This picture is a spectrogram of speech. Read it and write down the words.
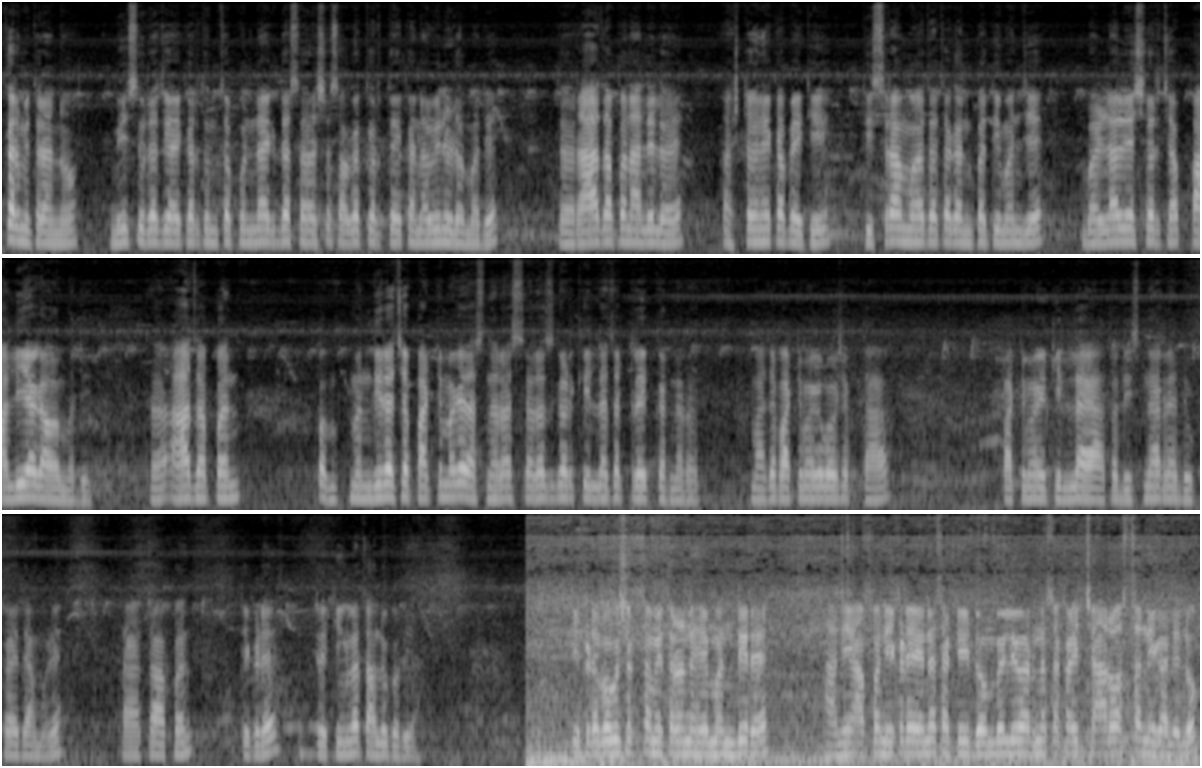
नमस्कार मित्रांनो मी सूरज गायकर तुमचं पुन्हा एकदा सहर्ष स्वागत करतो एका नवीन व्हिडिओमध्ये. तर आज आपण आलेलो आहे अष्टनेकापैकी तिसरा महत्त्वाचा गणपती म्हणजे बल्लाळेश्वरच्या पाली या गावामध्ये. तर आज आपण प मंदिराच्या पाठीमागे असणारा सरसगड किल्ल्याचा ट्रेक करणार आहोत. माझ्या पाठीमागे बघू शकता हा पाठीमागे किल्ला आहे आता दिसणार नाही धुकं आहे त्यामुळे. तर आता आपण तिकडे ट्रेकिंगला चालू करूया. तिकडे बघू शकता मित्रांनो हे मंदिर आहे. आणि आपण इकडे येण्यासाठी डोंबिवलीवरनं सकाळी चार वाजता निघालेलो.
